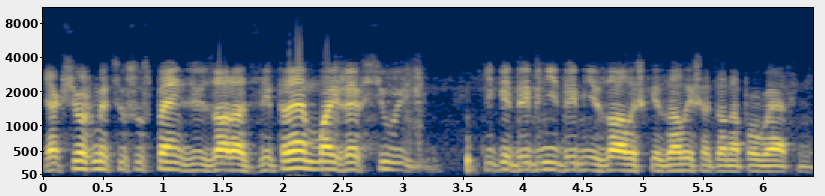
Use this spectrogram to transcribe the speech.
Якщо ж ми цю суспензію зараз зітрем майже всю, тільки дрібні-дрібні залишки залишаться на поверхні,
